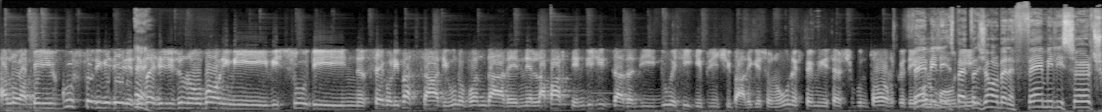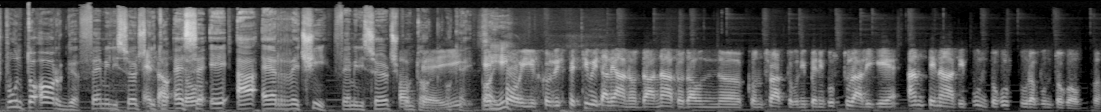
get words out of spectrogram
Allora, per il gusto di vedere se Eh. mai se ci sono omonimi vissuti in secoli passati, uno può andare nella parte indicizzata di due siti principali, che sono uno è familysearch.org dei Family, mormoni. aspetta, diciamolo bene, familysearch.org, family search scritto Esatto. S-E-A-R-C, familysearch.org. Ok, Ok, Poi? e poi il corrispettivo italiano da- nato da un eh, contratto con i beni culturali che è antenati.cultura.gov.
